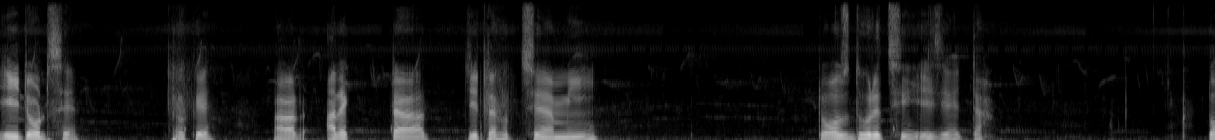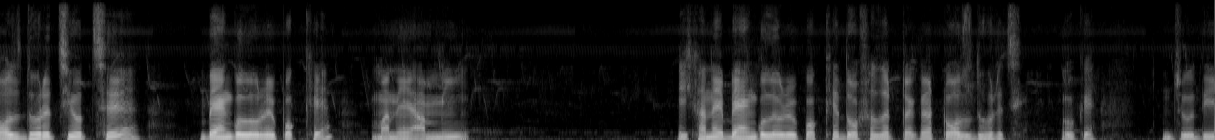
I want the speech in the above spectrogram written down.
এইট অডসে ওকে আর আরেকটা যেটা হচ্ছে আমি টস ধরেছি, এই যে এটা। টস ধরেছি হচ্ছে ব্যাঙ্গালোরের পক্ষে। মানে আমি এখানে ব্যাঙ্গালোরের পক্ষে দশ হাজার টাকা টস ধরেছি। ওকে? যদি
